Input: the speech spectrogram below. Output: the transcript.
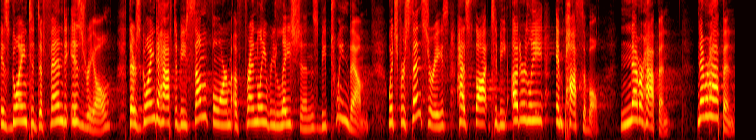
is going to defend Israel, there's going to have to be some form of friendly relations between them, which for centuries has thought to be utterly impossible. Never happened. Never happened.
